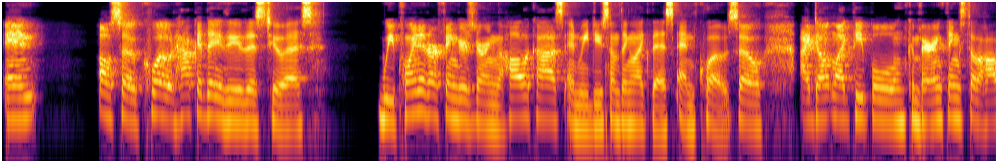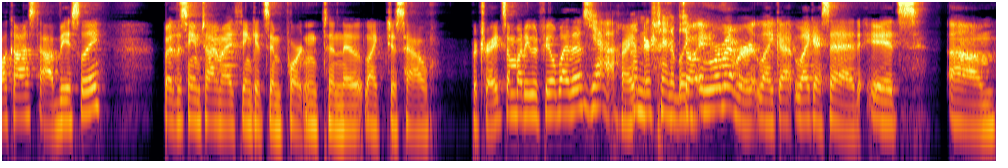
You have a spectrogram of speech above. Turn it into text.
And also, quote, how could they do this to us? We pointed our fingers during the Holocaust and we do something like this, end quote. So I don't like people comparing things to the Holocaust, obviously. But at the same time, I think it's important to note like just how betrayed somebody would feel by this. Yeah, Right. understandably. So, and remember, like I- like I said, it's um,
